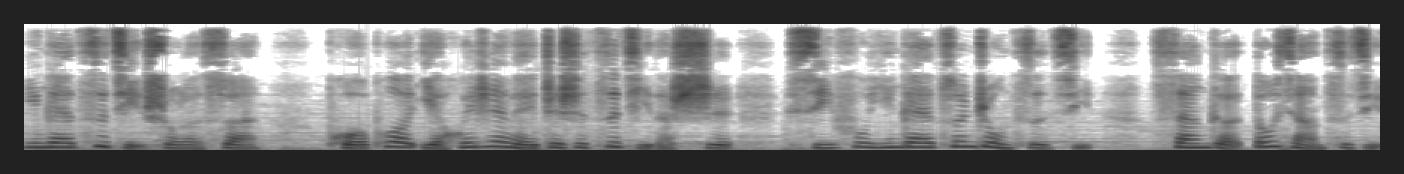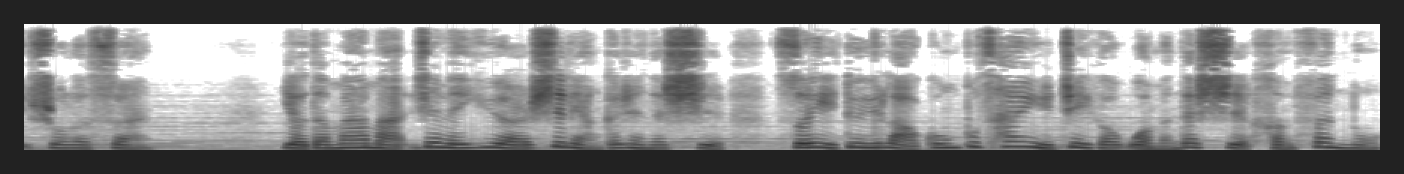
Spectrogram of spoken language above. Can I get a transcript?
应该自己说了算；婆婆也会认为这是自己的事，媳妇应该尊重自己。三个都想自己说了算。有的妈妈认为育儿是两个人的事，所以对于老公不参与这个我们的事很愤怒，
